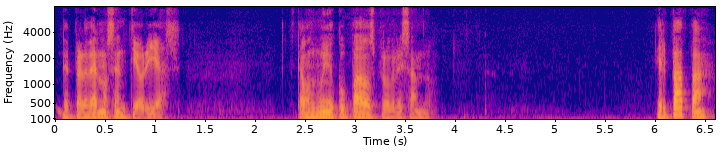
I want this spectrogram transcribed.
de perdernos en teorías. Estamos muy ocupados progresando. El Papa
